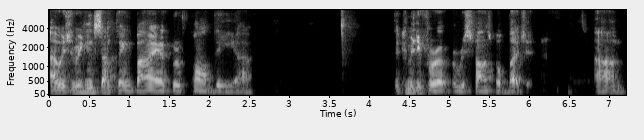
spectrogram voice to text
I was reading something by a group called the uh, the Committee for a, a Responsible Budget, um,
